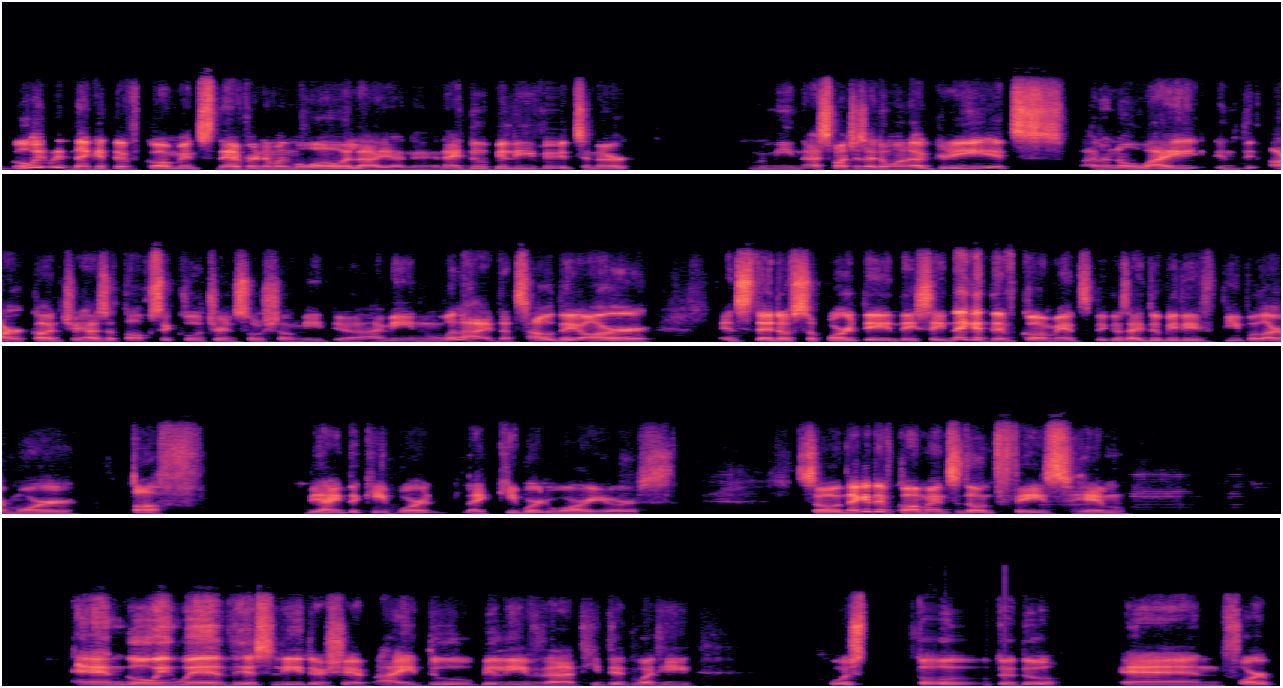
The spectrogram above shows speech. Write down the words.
going with negative comments, never naman mawawala yan eh. And I do believe it's in our I mean, as much as I don't want to agree, it's I don't know why in the, our country has a toxic culture in social media. I mean, wala, that's how they are. Instead of supporting, they say negative comments because I do believe people are more tough behind the keyboard, like keyboard warriors. So negative comments don't faze him. And going with his leadership, I do believe that he did what he was told to do. And for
